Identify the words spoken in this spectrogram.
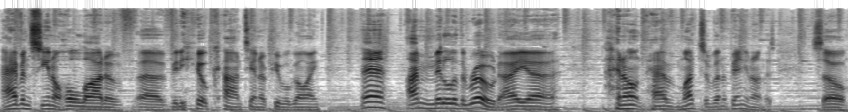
I haven't seen a whole lot of uh, video content of people going, "Eh, I'm middle of the road. I uh, I don't have much of an opinion on this." So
